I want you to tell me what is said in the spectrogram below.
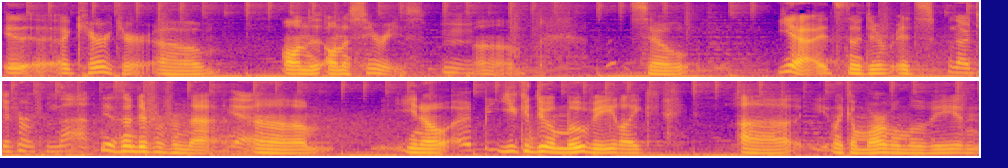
a, a, character um, on the, on a series. Mm. Um, so yeah, it's no different. It's no different from that. Yeah, it's no different from that. Yeah. Um, you know, you can do a movie like, uh, like a Marvel movie, and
